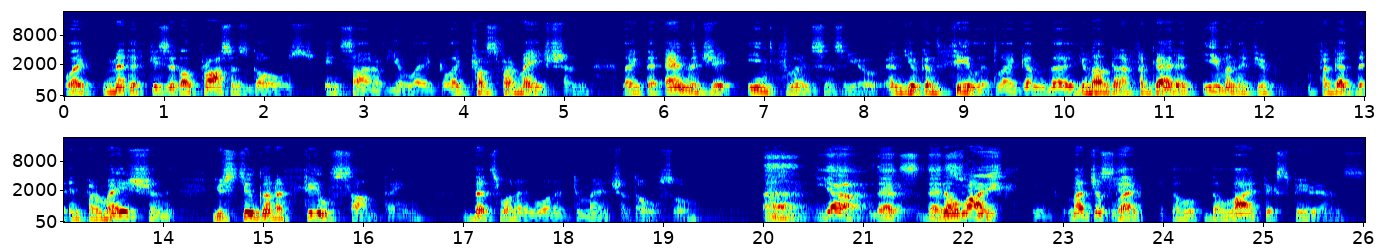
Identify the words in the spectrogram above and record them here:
like metaphysical process goes inside of you like like transformation. Like the energy influences you and you can feel it like and uh, you're not gonna forget it even if you forget the information you're still gonna feel something. That's what I wanted to mention also. Uh, yeah, that's that's the life, really... not just yeah. like the the life experience.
